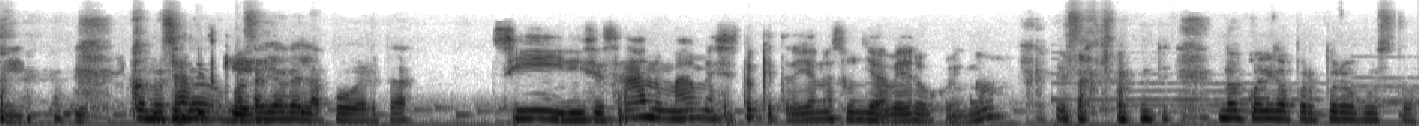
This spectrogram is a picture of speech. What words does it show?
cuando sabes que más allá de la pubertad. Sí, dices, ah, no mames, esto que traía no es un llavero, güey, ¿no? Exactamente, no cuelga por puro gusto.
